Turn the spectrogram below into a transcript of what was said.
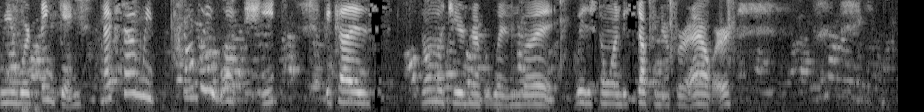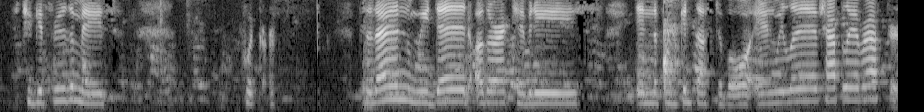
We were thinking next time we probably won't cheat because normal cheaters never win, but we just don't want to be stuck in there for an hour. To get through the maze quicker. So then we did other activities in the pumpkin festival and we lived happily ever after.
